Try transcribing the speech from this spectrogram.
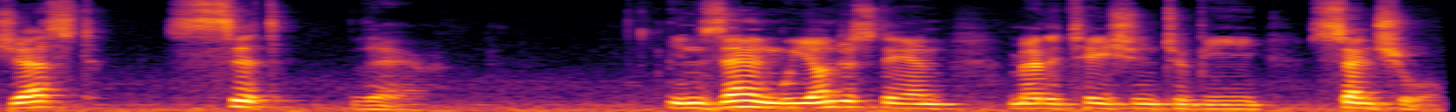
Just sit there. In Zen, we understand meditation to be sensual.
